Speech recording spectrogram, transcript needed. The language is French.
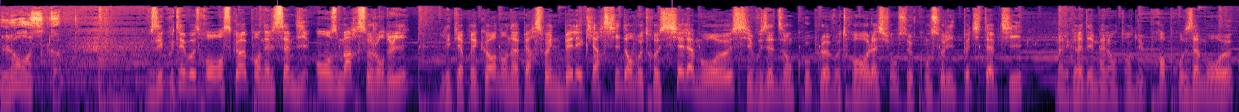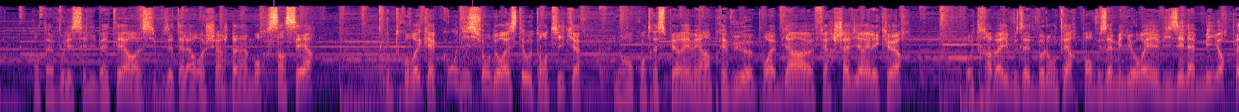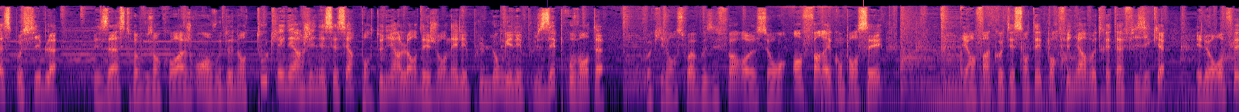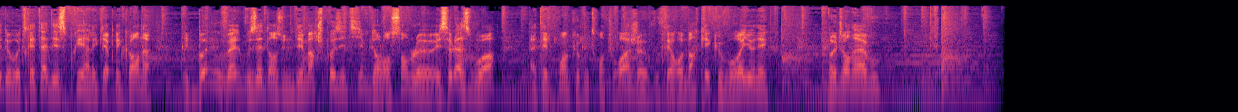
L'horoscope. Vous écoutez votre horoscope, on est le samedi 11 mars aujourd'hui. Les Capricornes, on aperçoit une belle éclaircie dans votre ciel amoureux. Si vous êtes en couple, votre relation se consolide petit à petit, malgré des malentendus propres aux amoureux. Quant à vous les célibataires, si vous êtes à la recherche d'un amour sincère, vous ne trouverez qu'à condition de rester authentique. Une rencontre espérée mais imprévue pourrait bien faire chavirer les cœurs. Au travail, vous êtes volontaire pour vous améliorer et viser la meilleure place possible. Les astres vous encourageront en vous donnant toute l'énergie nécessaire pour tenir lors des journées les plus longues et les plus éprouvantes. Quoi qu'il en soit, vos efforts euh, seront enfin récompensés. Et enfin, côté santé, pour finir, votre état physique est le reflet de votre état d'esprit, hein, les Capricornes. Et bonne nouvelle, vous êtes dans une démarche positive dans l'ensemble et cela se voit, à tel point que votre entourage vous fait remarquer que vous rayonnez. Bonne journée à vous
